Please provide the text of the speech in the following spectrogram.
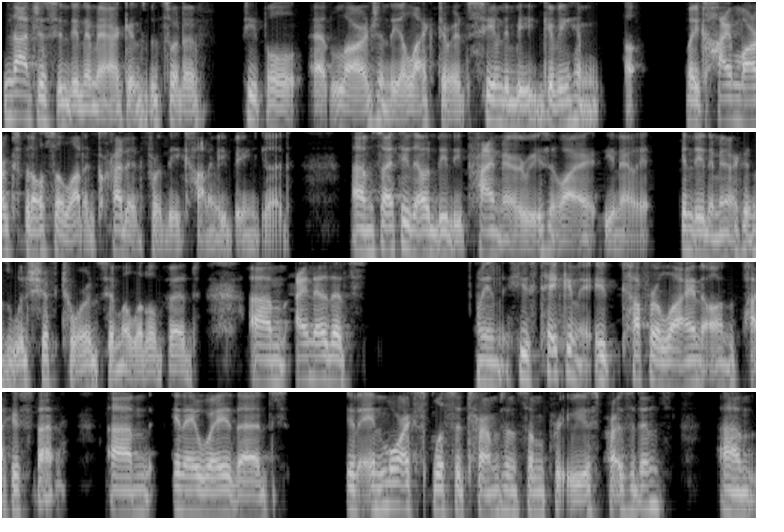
not just Indian Americans, but sort of people at large in the electorate seem to be giving him like high marks, but also a lot of credit for the economy being good. Um, so I think that would be the primary reason why you know Indian Americans would shift towards him a little bit. Um, I know that's, I mean, he's taken a tougher line on Pakistan um, in a way that, in, in, more explicit terms than some previous presidents. Um,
